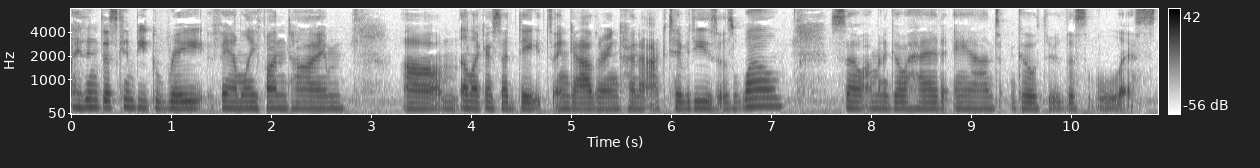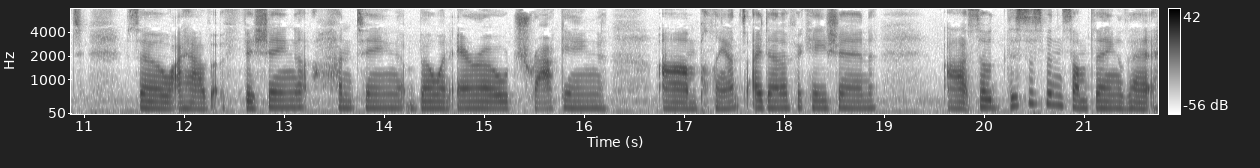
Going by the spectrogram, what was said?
I think this can be great family fun time. Um, and like I said, dates and gathering kind of activities as well. So I'm going to go ahead and go through this list. So I have fishing, hunting, bow and arrow, tracking, um, plant identification. Uh, so this has been something that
